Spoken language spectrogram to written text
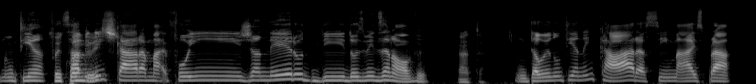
não tinha. Foi sabe, quando nem isso? cara, mas foi em janeiro de 2019. Ah, tá. Então eu não tinha nem cara, assim, mais pra,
